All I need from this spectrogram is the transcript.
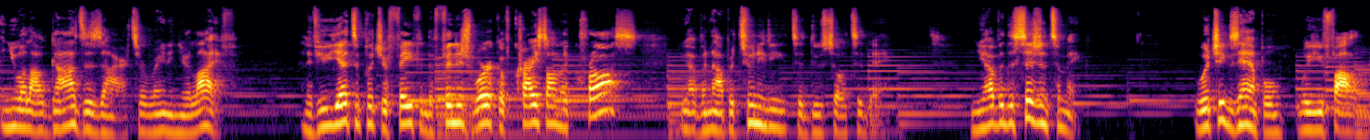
and you allow God's desire to reign in your life. And if you yet to put your faith in the finished work of Christ on the cross, you have an opportunity to do so today. And you have a decision to make. Which example will you follow?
